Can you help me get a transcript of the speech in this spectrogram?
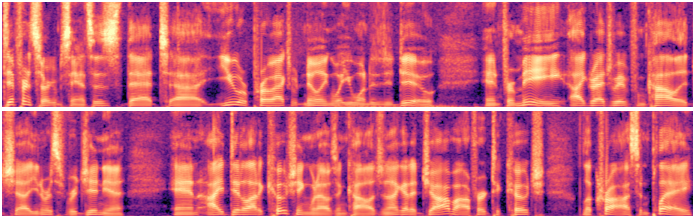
different circumstances that uh, you were proactive knowing what you wanted to do. And for me, I graduated from college, uh, University of Virginia, and I did a lot of coaching when I was in college, and I got a job offer to coach lacrosse and play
